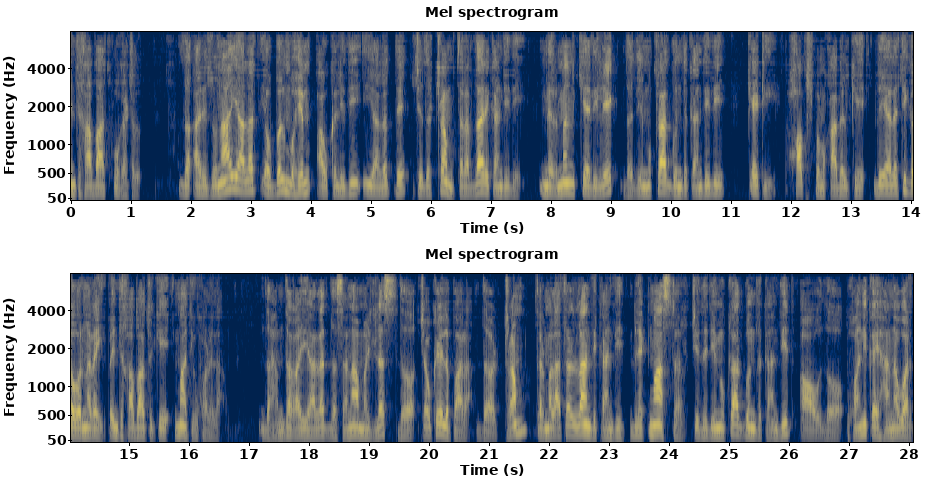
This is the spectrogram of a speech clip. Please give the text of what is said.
انتخابات وګټل. د اریزونا ایالت یو بل مهم او کلیدي ایالت دی چې د ټرمپ طرفدارې کاندیدې مېرمن کېري لېک د دېموکرات ګوند د کانديدې کېټي هوپس په مقابل کې د ايالتي ګورنرۍ په انتخاباتو کې ماتې وخوړله. د همدغه ايالت د سنا مجلس د چوکۍ لپاره د ټرمپ تر ملاتړ لاندې کانديد بلېک ماسټر چې د دېموکرات ګوند د کانديد او د پخواني کيهانورد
